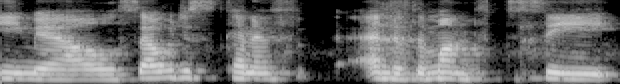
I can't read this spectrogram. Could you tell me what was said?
emails. So I would just kind of end of the month to see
